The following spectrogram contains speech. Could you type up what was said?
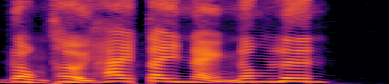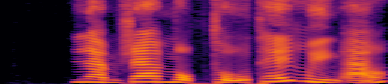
Đồng thời hai tay nàng nâng lên. Làm ra một thủ thế huyền ảo.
